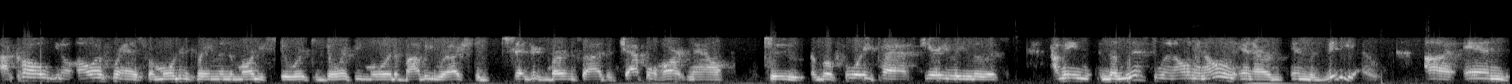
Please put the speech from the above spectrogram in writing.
I called you know all our friends from Morgan Freeman to Marty Stuart to Dorothy Moore to Bobby Rush to Cedric Burnside to Chapel Hart now to before he passed Jerry Lee Lewis. I mean, the list went on and on in our in the video, uh, and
